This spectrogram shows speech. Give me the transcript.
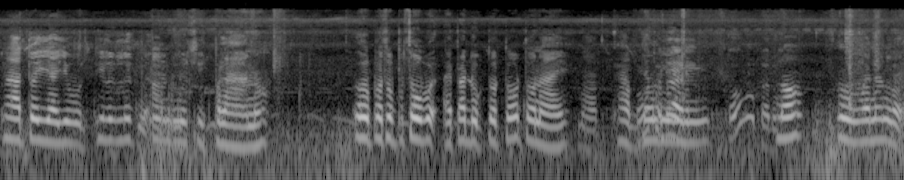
ปลาตัวใหญ่อยู่ที่ลึกๆเนี่ยดูสิปลาเนาะเออประสบประสบไอปลาดุกตัวโตตัวไหน ครับยัยังงดีดีมันโตแต่ดูเนาะอืมวันนั้นแหละ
